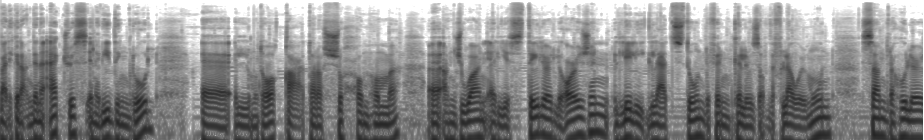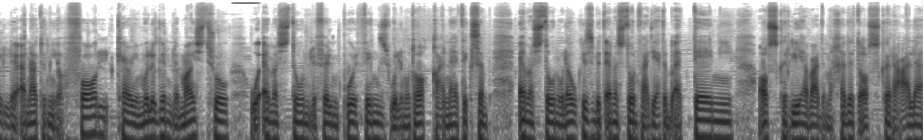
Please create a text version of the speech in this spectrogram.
بعد كده عندنا actress in leading role اللي متوقع ترشحهم هم آه أنجوان اليس تايلر ل Origin ليلي جلادستون لفيلم Killers of the Flower Moon ساندرا هولر ل Anatomy of Fall كاري موليجان لمايسترو وإيما ستون لفيلم Poor Things واللي متوقع إنها تكسب إيما ستون. ولو كسبت إيما ستون فدي هتبقى تاني أوسكار ليها بعد ما خدت أوسكار على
